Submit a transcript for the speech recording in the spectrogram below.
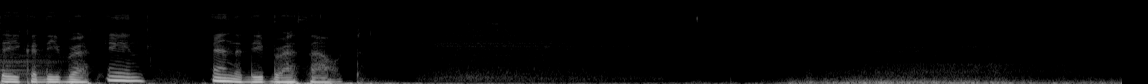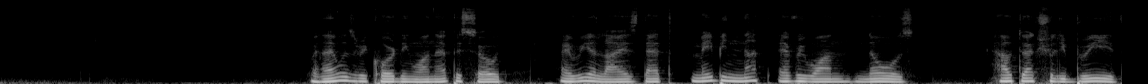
Take a deep breath in and a deep breath out. When I was recording one episode, I realized that maybe not everyone knows how to actually breathe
